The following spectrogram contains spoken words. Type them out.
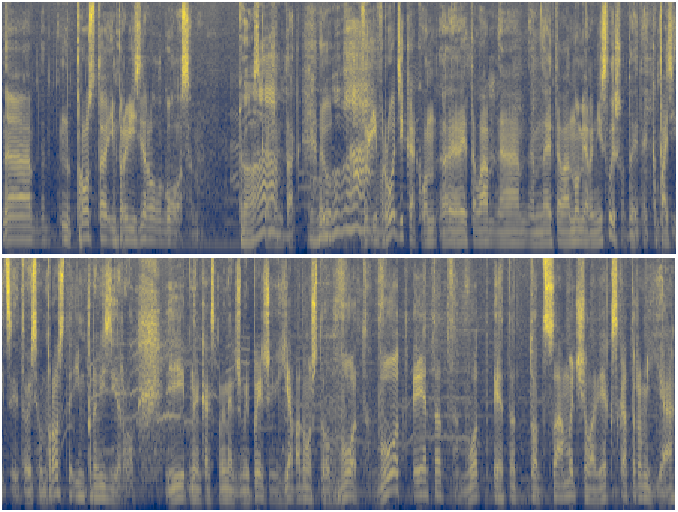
э, просто импровизировал голосом скажем так. И вроде как он э, этого, э, этого номера не слышал, до этой композиции. То есть он просто импровизировал. И, э, как вспоминает Джимми Пейдж, я подумал, что вот, вот этот, вот этот тот самый человек, с которым я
